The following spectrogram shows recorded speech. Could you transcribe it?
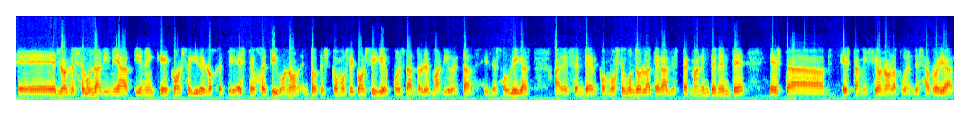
eh, los de segunda línea tienen que conseguir el este objetivo, ¿no? Entonces, ¿cómo se consigue? Pues dándoles más libertad. Si les obligas a defender como segundos laterales permanentemente, esta, esta misión no la pueden desarrollar.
